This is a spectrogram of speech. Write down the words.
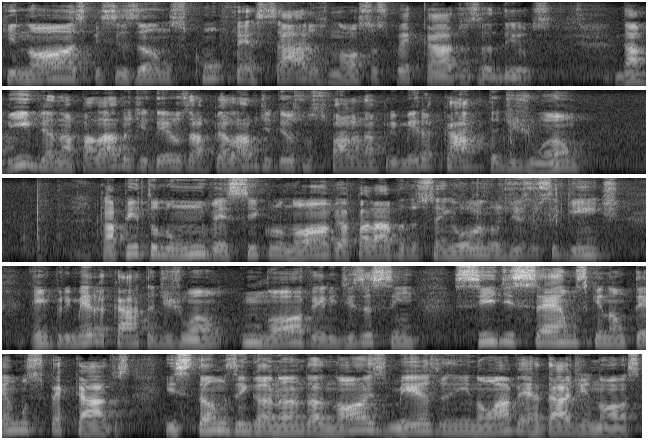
que nós precisamos confessar os nossos pecados a Deus. Na Bíblia, na palavra de Deus, a palavra de Deus nos fala na primeira carta de João, capítulo 1, versículo 9, a palavra do Senhor nos diz o seguinte: em primeira carta de João 1:9, ele diz assim: Se dissermos que não temos pecados, estamos enganando a nós mesmos e não há verdade em nós.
